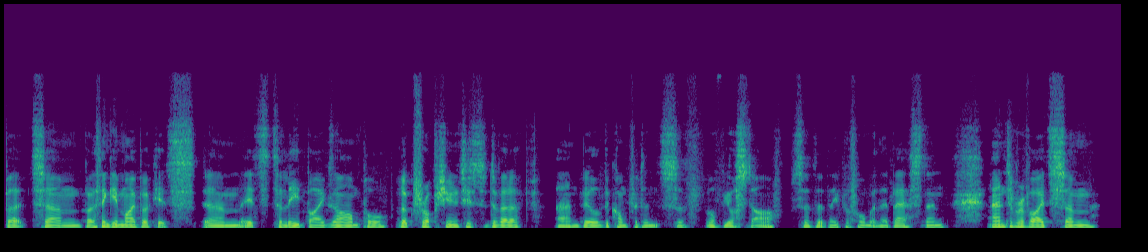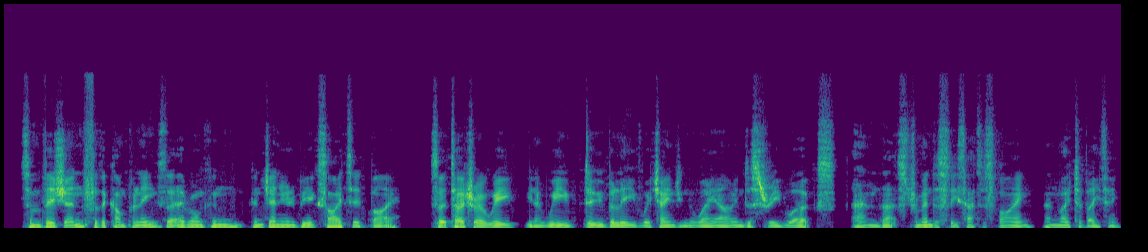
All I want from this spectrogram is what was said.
But um, but I think in my book it's um, it's to lead by example. Look for opportunities to develop and build the confidence of, of your staff so that they perform at their best, and and to provide some some vision for the companies that everyone can can genuinely be excited by. So at Totara, we you know we do believe we're changing the way our industry works, and that's tremendously satisfying and motivating.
